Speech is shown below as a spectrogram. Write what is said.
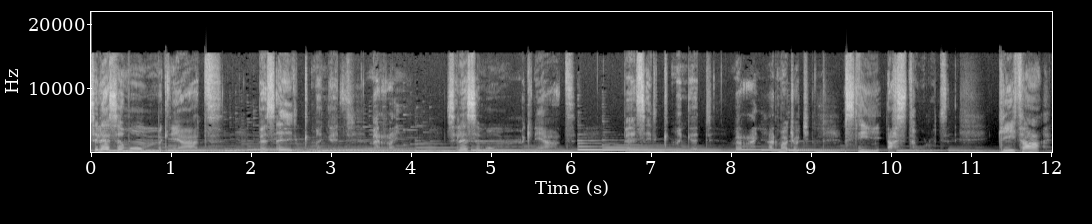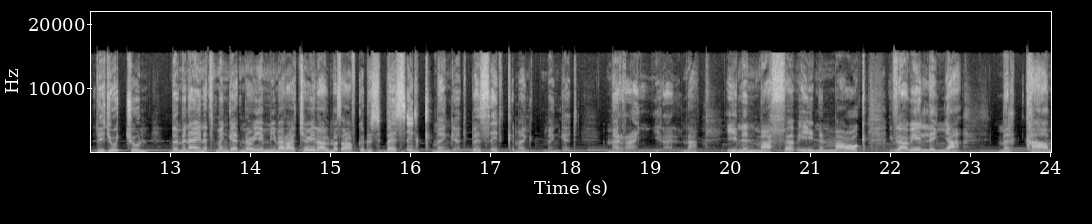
ስለ ስሙም ምክንያት በጽድቅ መንገድ መራኝ። ስለ ስሙም ምክንያት በጽድቅ መንገድ መራኝ። አድማጮች እስቲ አስተውሉት። ጌታ ልጆቹን በምን አይነት መንገድ ነው የሚመራቸው ይላል መጽሐፍ ቅዱስ? በጽድቅ መንገድ በጽድቅ መንገድ መራኝ ይላል እና ይህንን ማሰብ ይህንን ማወቅ እግዚአብሔር ለእኛ መልካም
